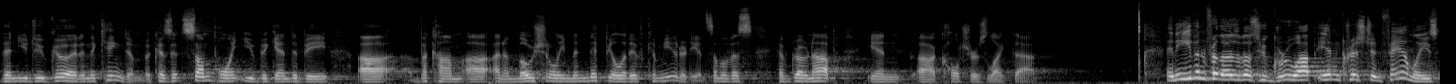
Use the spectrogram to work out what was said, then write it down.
than you do good in the kingdom because at some point you begin to be uh, become uh, an emotionally manipulative community. And some of us have grown up in uh, cultures like that and even for those of us who grew up in Christian families,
